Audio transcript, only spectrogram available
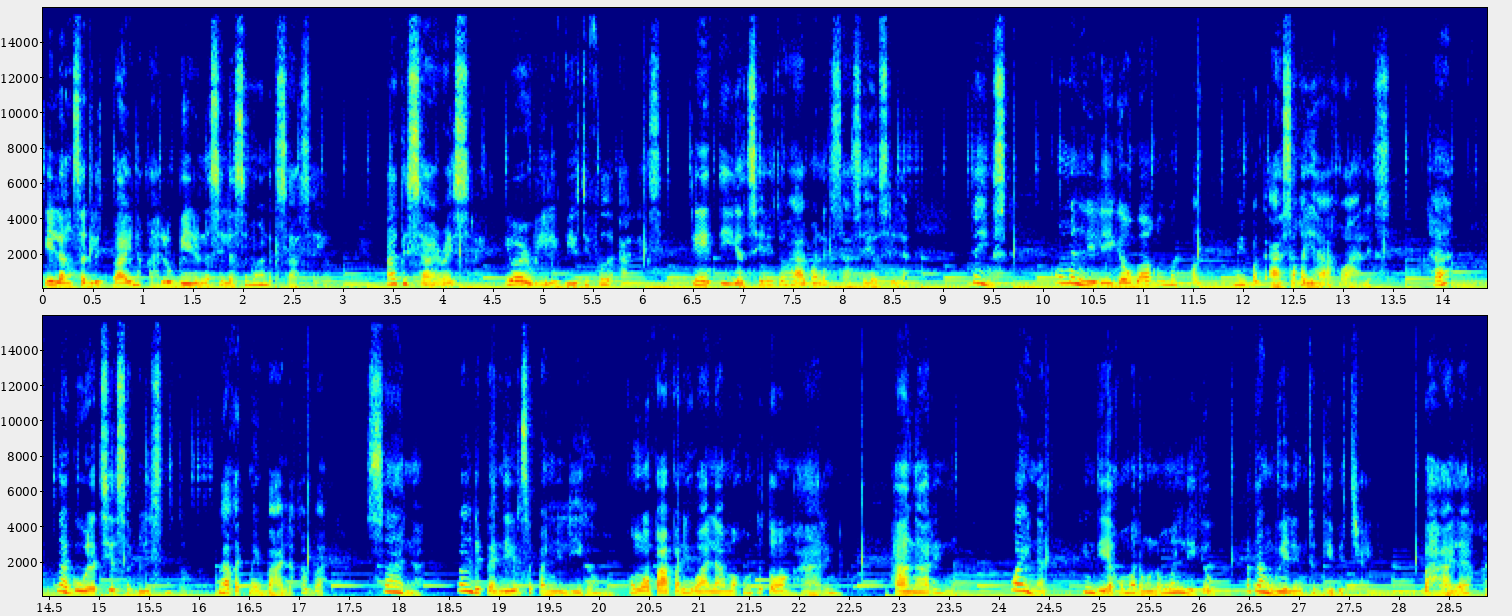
Ilang saglit pa ay nakahalubilo na sila sa mga nagsasayaw. Ate Sarah is right. You are really beautiful, Alex. Tinitigan siya nito habang nagsasayaw sila. Thanks. Kung manliligaw ba ako magpag may pag-asa kaya ako, Alex? Ha? Nagulat siya sa bilis nito. Bakit may bala ka ba? Sana. Well, depende yun sa panliligaw mo. Kung mapapaniwala mo kung totoo ang harin ko. Hangarin mo. Why not? Hindi ako marunong manligaw at I'm willing to give it try. Bahala ka.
